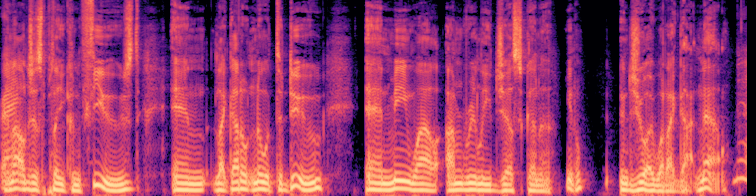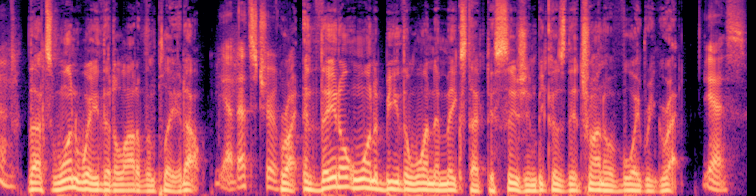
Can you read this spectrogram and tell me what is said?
Right. and I'll just play confused and like I don't know what to do. And meanwhile, I'm really just gonna, you know, enjoy what I got now. Yeah. That's one way that a lot of them play it out. Yeah, that's true. Right. And they don't want to be the one that makes that decision because they're trying to avoid regret. Yes.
